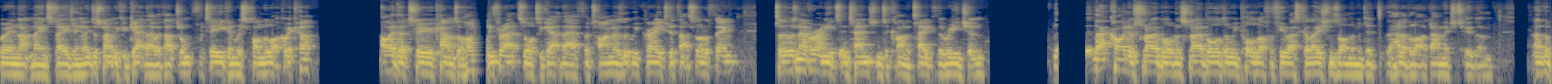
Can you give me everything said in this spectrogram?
we're in that main staging. And it just meant we could get there without jump fatigue and respond a lot quicker, either to counter hunting threats or to get there for timers that we created, that sort of thing. So there was never any intention to kind of take the region. That kind of snowballed and snowballed, and we pulled off a few escalations on them and did a hell of a lot of damage to them. At, the,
